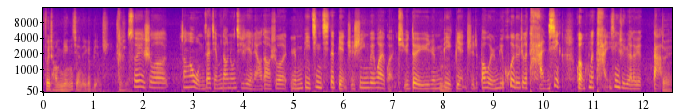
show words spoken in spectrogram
非常明显的一个贬值出现。所以说。刚刚我们在节目当中其实也聊到说，人民币近期的贬值是因为外管局对于人民币贬值，包括人民币汇率这个弹性管控的弹性是越来越大。对。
